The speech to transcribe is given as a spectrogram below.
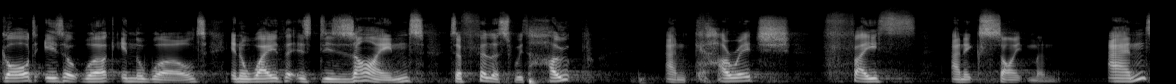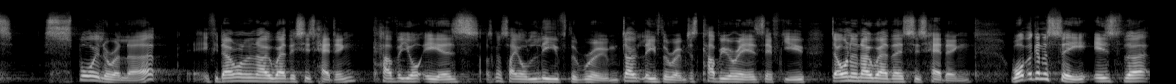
God is at work in the world in a way that is designed to fill us with hope and courage, faith, and excitement. And, spoiler alert, if you don't want to know where this is heading, cover your ears. I was going to say, or leave the room. Don't leave the room, just cover your ears if you don't want to know where this is heading what we're going to see is that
